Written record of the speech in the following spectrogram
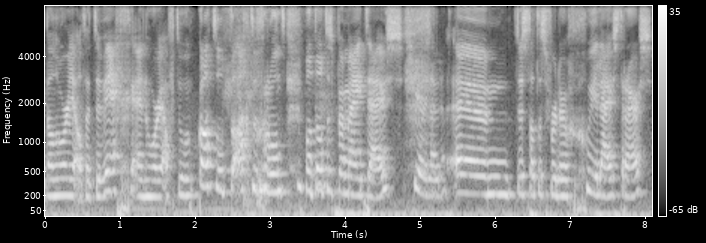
dan hoor je altijd de weg en hoor je af en toe een kat op de achtergrond. Want dat is bij mij thuis. Um, dus dat is voor de goede luisteraars.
